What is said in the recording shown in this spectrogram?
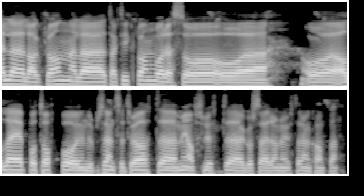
heller lagplanen eller taktikkplanen vår og, og, og, alle er på topp og 100% så tror jeg at vi absolutt går seirende ut av den kampen.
